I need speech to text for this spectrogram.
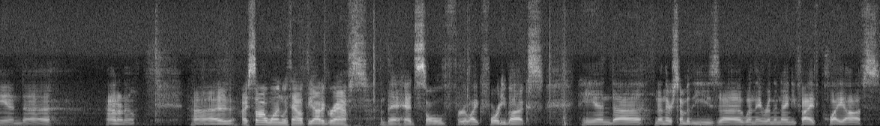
and uh, I don't know. Uh, I saw one without the autographs that had sold for like 40 bucks, and uh, then there's some of these uh, when they were in the 95 playoffs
